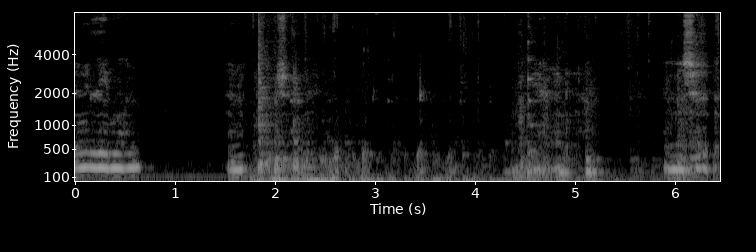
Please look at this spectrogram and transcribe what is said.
عصير الليمون أنا كل شيء يعني أنا شربت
